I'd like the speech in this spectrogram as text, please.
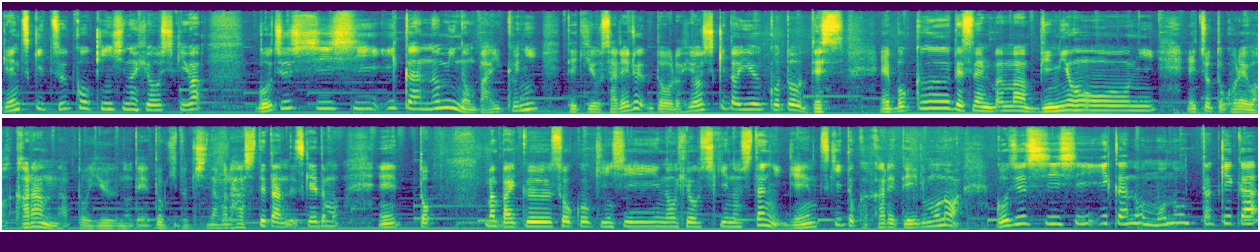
原付通行禁止の標識は 50cc 以下のみのバイクに適用される道路標識ということです。え僕ですね、まあ、微妙にえちょっとこれ分からんなというのでドキドキしながら走ってたんですけれども、えー、っとまあ、バイク走行禁止の標識の下に原付と書かれているものは 50cc 以下のものだけが、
